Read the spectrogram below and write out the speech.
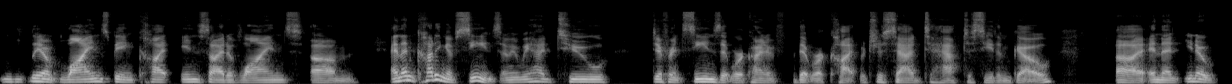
you know, lines being cut inside of lines, um, and then cutting of scenes. I mean, we had two different scenes that were kind of that were cut, which is sad to have to see them go. Uh, and then, you know,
